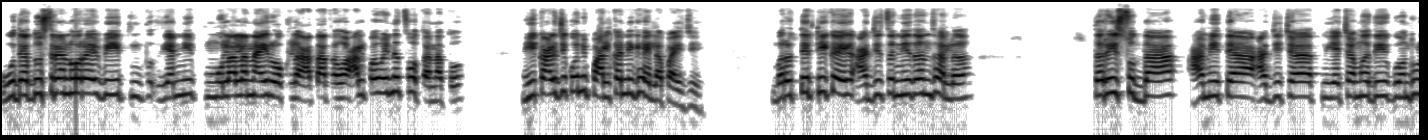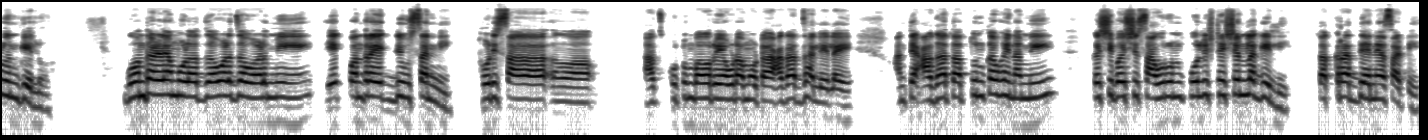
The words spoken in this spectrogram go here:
उद्या दुसऱ्यांवर बी यांनी मुलाला नाही रोखलं. आता अल्पवयीनच होता ना तो. ही काळजी कोणी पालकांनी घ्यायला पाहिजे. बरं ते ठीक आहे. आजीचं निधन झालं. तरी सुद्धा आम्ही त्या आजीच्या याच्यामध्ये गोंधळून गेलो. गोंधळल्यामुळं जवळजवळ मी एक पंधरा एक दिवसांनी थोडीसा आज कुटुंबावर एवढा मोठा आघात झालेला आहे. आणि त्या आघातातून का होईना मी कशी बशी सावरून पोलीस स्टेशनला गेली तक्रार देण्यासाठी.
